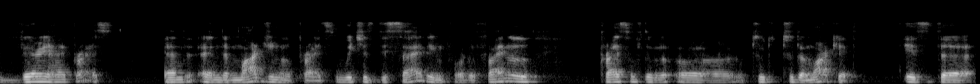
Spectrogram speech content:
very high price. And, and the marginal price, which is deciding for the final price of the uh, to, to the market, is the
